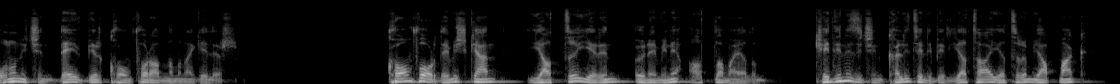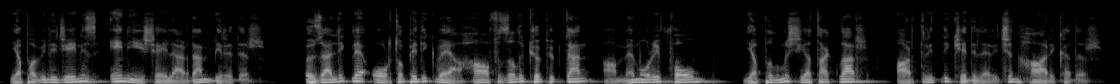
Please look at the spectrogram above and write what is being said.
onun için dev bir konfor anlamına gelir. Konfor demişken yattığı yerin önemini atlamayalım. Kediniz için kaliteli bir yatağa yatırım yapmak yapabileceğiniz en iyi şeylerden biridir. Özellikle ortopedik veya hafızalı köpükten a memory foam yapılmış yataklar artritli kediler için harikadır.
